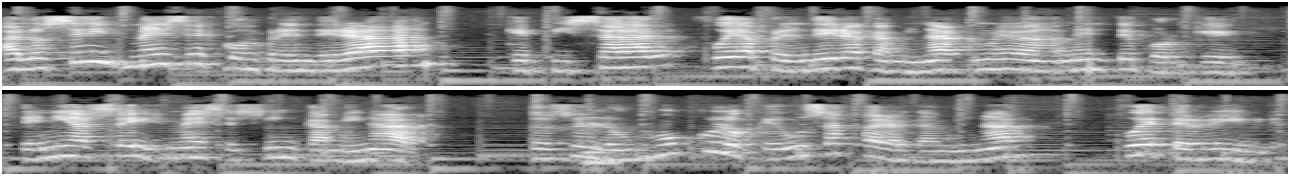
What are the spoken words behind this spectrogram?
A los seis meses comprenderán que pisar fue aprender a caminar nuevamente porque tenía seis meses sin caminar. Entonces los músculos que usas para caminar fue terrible.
